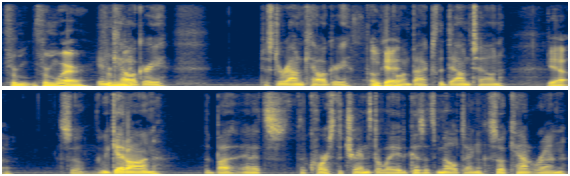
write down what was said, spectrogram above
From from where? in From, like- Calgary, just around Calgary. Okay. Going back to the downtown. yeah. So we get on the bus, and it's of course the train's delayed because it's melting, so it can't run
